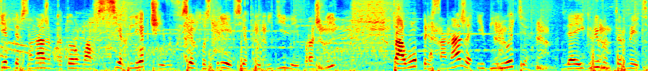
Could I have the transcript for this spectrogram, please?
тем персонажам, которым вам всех легче, и вы всех быстрее, всех победили и прошли, того персонажа и берете для игры в интернете.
